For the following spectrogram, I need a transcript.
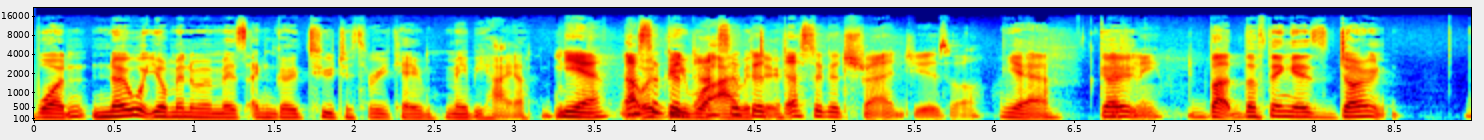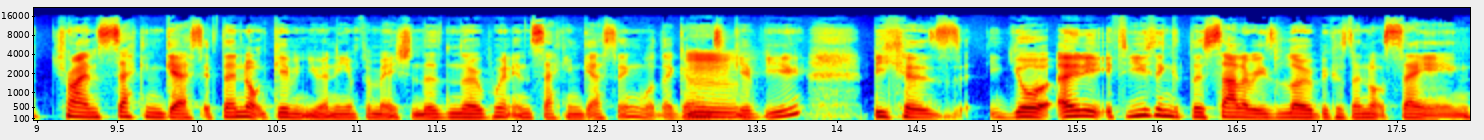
want know what your minimum is and go 2 to 3k maybe higher yeah that's a would be good that's a good do. that's a good strategy as well yeah go Definitely. but the thing is don't try and second guess. If they're not giving you any information there's no point in second guessing what they're going Mm. to give you because you're only if you think the salary is low because they're not saying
